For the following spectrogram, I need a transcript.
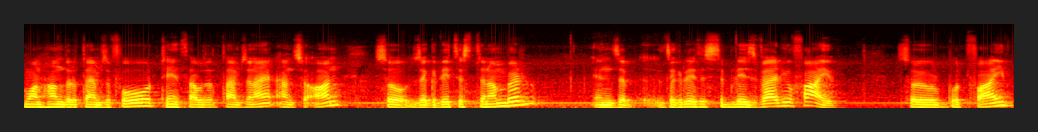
100 times 4 10,000 times 9 and so on. So the greatest number in the the greatest place value 5 so you will put 5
